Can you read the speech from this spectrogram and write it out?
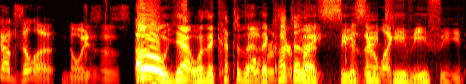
Godzilla noises. Oh yeah, when they cut to that, they cut to that fight, 'cause they're like- CCTV feed,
